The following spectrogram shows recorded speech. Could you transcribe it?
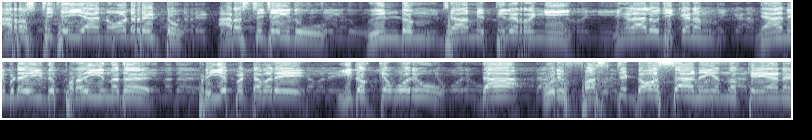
അറസ്റ്റ് ചെയ്യാൻ ഓർഡർ ഇട്ടു. അറസ്റ്റ് ചെയ്തു. വീണ്ടും ജാമ്യത്തിലിറങ്ങി. നിങ്ങൾ ആലോചിക്കണം. ഞാനിവിടെ ഇത് പറയുന്നത് പ്രിയപ്പെട്ടവരെ ഇതൊക്കെ ഒരു ഒരു ഫസ്റ്റ് ആണ് എന്നൊക്കെയാണ്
